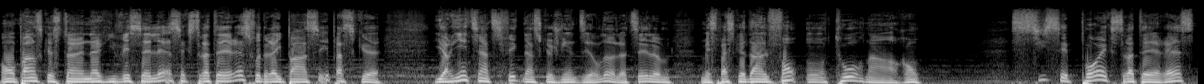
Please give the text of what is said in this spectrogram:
On pense que c'est un arrivé céleste, extraterrestre, faudrait y penser parce que il y a rien de scientifique dans ce que je viens de dire là, là, là mais c'est parce que dans le fond, on tourne en rond. Si c'est pas extraterrestre,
